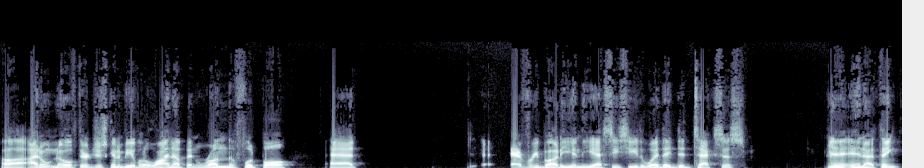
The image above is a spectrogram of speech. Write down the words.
Uh, I don't know if they're just going to be able to line up and run the football at everybody in the SEC the way they did Texas. And, and I think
